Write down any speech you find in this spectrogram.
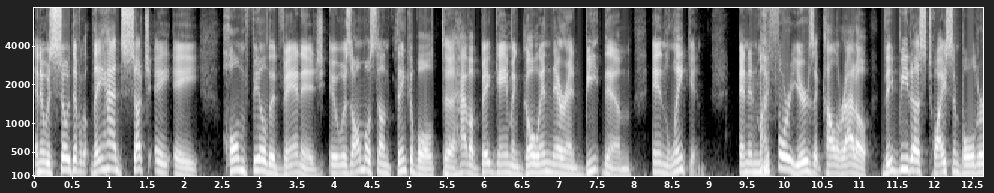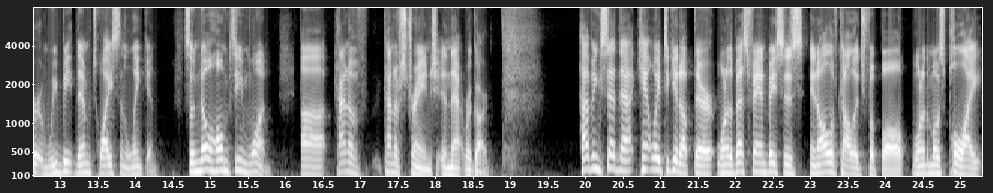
And it was so difficult. They had such a, a home field advantage. It was almost unthinkable to have a big game and go in there and beat them in Lincoln. And in my four years at Colorado, they beat us twice in Boulder and we beat them twice in Lincoln. So no home team won. Uh, kind of kind of strange in that regard. Having said that, can't wait to get up there. One of the best fan bases in all of college football, one of the most polite,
